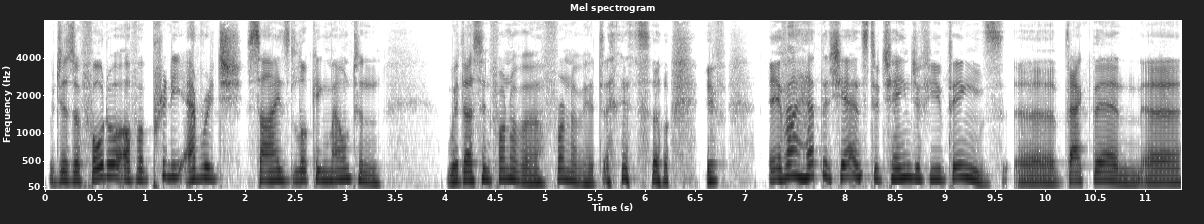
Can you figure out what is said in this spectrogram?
which is a photo of a pretty average sized looking mountain with us in front of a front of it. so if if I had the chance to change a few things uh, back then, uh,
